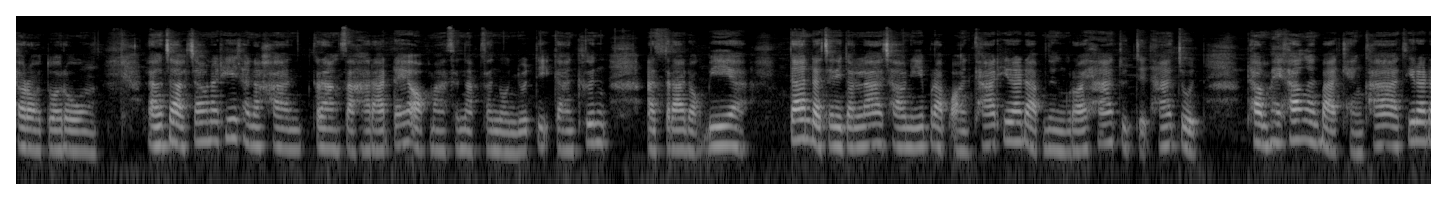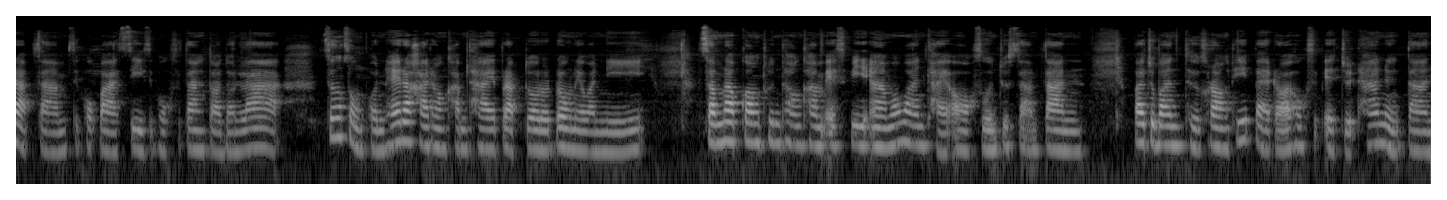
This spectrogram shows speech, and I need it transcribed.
ชะลอตัวลง หลังจากเจ้าหน้าที่ธนาคารกลางสหรัฐได้ออกมาสนับสนุนยุติการขึ้นอัตราดอกเบี้ย ด้านดัชนีดอลลาร์เช้านี้ปรับอ่อนค่าที่ระดับ 105.75 จุด ทำให้ค่าเงินบาทแข็งค่าที่ระดับ 36 บาท 46 สตางค์ต่อดอลลาร์ ซึ่งส่งผลให้ราคาทองคำไทยปรับตัวลดลงในวันนี้สำหรับกองทุนทองคำ SPDR เมื่อวานขายออก 0.3 ตัน ปัจจุบันถือครองที่ 861.51 ตัน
